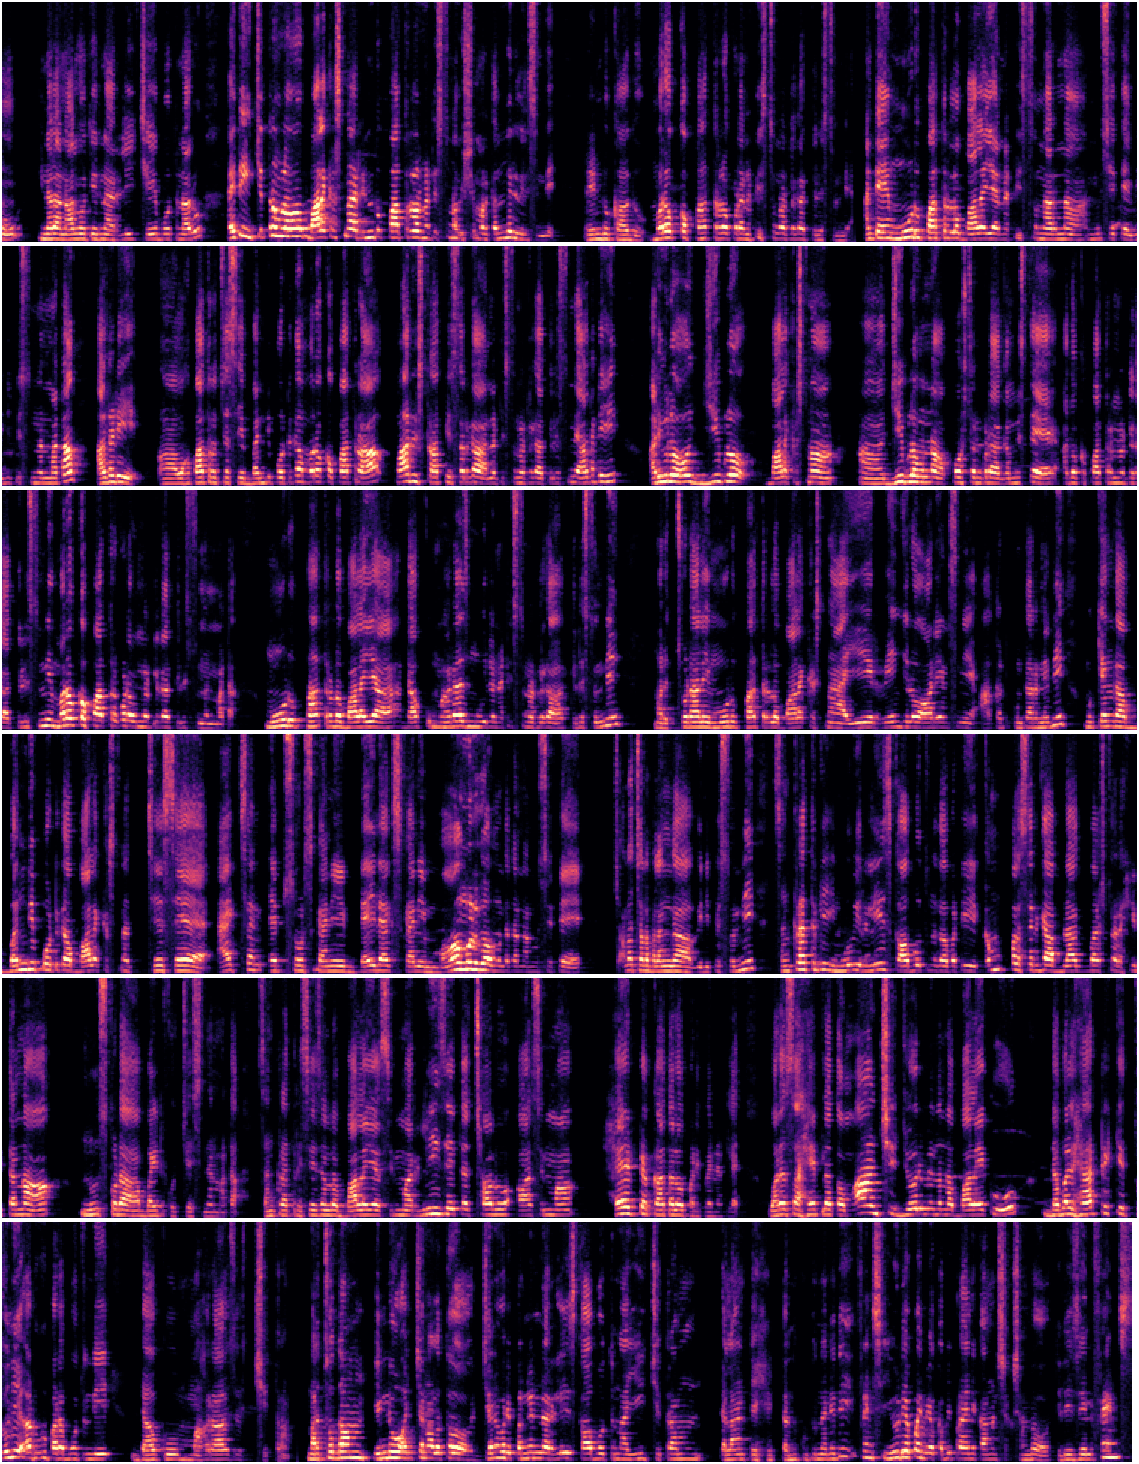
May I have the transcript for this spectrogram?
ఈ నెల నాలుగో తేదీన రిలీజ్ చేయబోతున్నారు. అయితే ఈ చిత్రంలో బాలకృష్ణ రెండు పాత్రలో నటిస్తున్న విషయం మనకందరికీ తెలిసిందే. రెండు కాదు మరొక పాత్రలో కూడా నటిస్తున్నట్లుగా తెలుస్తుంది. అంటే మూడు పాత్రలో బాలయ్య నటిస్తున్నారన్న న్యూస్ అయితే వినిపిస్తుంది అనమాట ఆల్రెడీ ఒక పాత్ర వచ్చేసి బందిపోటుగా మరొక పాత్ర ఫారెస్ట్ ఆఫీసర్గా నటిస్తున్నట్లుగా తెలుస్తుంది. ఆల్రెడీ అడవిలో జీబ్లో బాలకృష్ణ ఆ, జీబ్లో ఉన్న పోస్టర్ కూడా గమనిస్తే అదొక పాత్ర ఉన్నట్లుగా తెలుస్తుంది. మరొక పాత్ర కూడా ఉన్నట్లుగా తెలుస్తుంది అనమాట మూడు పాత్రలో బాలయ్య డాకు మహారాజ్ మూవీలో నటిస్తున్నట్లుగా తెలుస్తుంది. మరి చూడాలి మూడు పాత్రలో బాలకృష్ణ ఏ రేంజ్లో ఆడియన్స్ని ఆకట్టుకుంటారనేది. ముఖ్యంగా బందిపోటుగా బాలకృష్ణ చేసే యాక్షన్ ఎపిసోడ్స్ కానీ డైలాగ్స్ కానీ మామూలుగా ఉండదన్న న్యూస్ అయితే చాలా చాలా బలంగా వినిపిస్తుంది. సంక్రాంతికి ఈ మూవీ రిలీజ్ కాబోతుంది కాబట్టి కంపల్సరిగా బ్లాక్ బాస్టర్ హిట్ అన్న న్యూస్ కూడా బయటకు వచ్చేసింది అనమాట సంక్రాంతి సీజన్లో బాలయ్య సినిమా రిలీజ్ అయితే చాలు. ఆ సినిమా హేట్ ఖాతాలో పడిపోయినట్లే. వరుస హేట్లతో మంచి జోరు మీద ఉన్న బాలయ్యకు డబుల్ హ్యాట్రిక్కి తొలి అడుగు పడబోతుంది. డాకు మహారాజ్ చిత్రం. మరి చూద్దాం ఎన్నో అంచనాలతో జనవరి పన్నెండున రిలీజ్ కాబోతున్న ఈ చిత్రం ఎలాంటి హిట్ అందుకుంటుంది అనేది ఫ్రెండ్స్ ఈ వీడియోపై మీ యొక్క అభిప్రాయాన్ని కామెంట్ సెక్షన్లో తెలియజేయండి ఫ్రెండ్స్.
